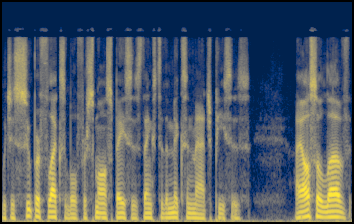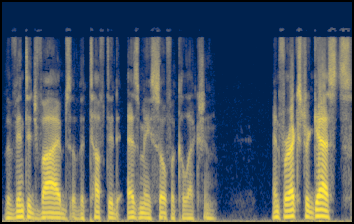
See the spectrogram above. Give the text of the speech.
which is super flexible for small spaces thanks to the mix and match pieces. I also love the vintage vibes of the tufted Esme Sofa Collection. And for extra guests,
